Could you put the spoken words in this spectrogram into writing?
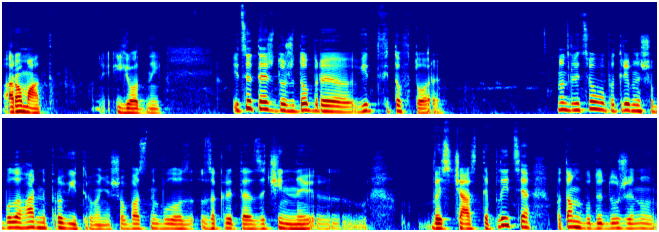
аромат йодний. І це теж дуже добре від фітофтори. Ну, для цього потрібно, щоб було гарне провітрювання, щоб у вас не було з- закрита зачинена е, весь час теплиця, бо там буде дуже ну,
